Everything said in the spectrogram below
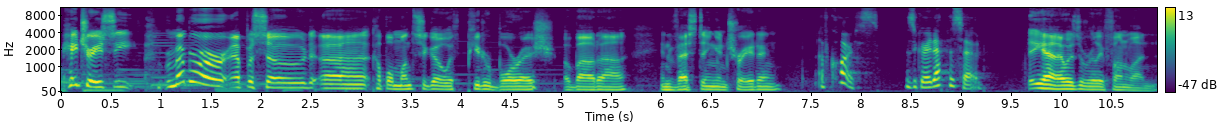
Hey, Tracy, remember our episode uh, a couple months ago with Peter Borish about uh, investing and trading? Of course. It was a great episode. Yeah, that was a really fun one.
